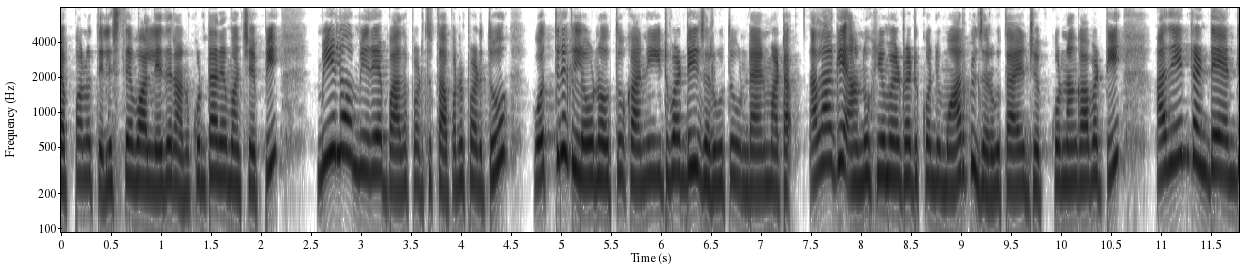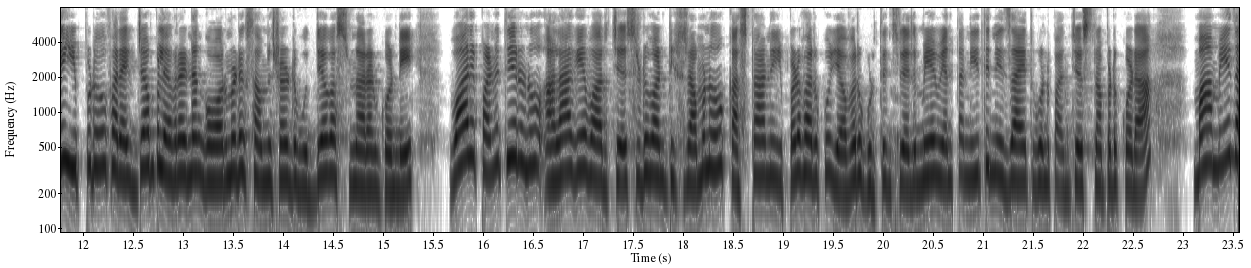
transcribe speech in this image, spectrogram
చెప్పాలో తెలిస్తే వాళ్ళు ఏదైనా అనుకుంటారేమో అని చెప్పి మీలో మీరే బాధపడుతూ తపన పడుతూ ఒత్తిడికి లోనవుతూ కానీ ఇటువంటివి జరుగుతూ ఉంటాయన్నమాట. అలాగే అనూహ్యమైనటువంటి కొన్ని మార్పులు జరుగుతాయని చెప్పుకున్నాం కాబట్టి అదేంటంటే అండి ఇప్పుడు ఫర్ ఎగ్జాంపుల్ ఎవరైనా గవర్నమెంట్కి సంబంధించినటువంటి ఉద్యోగస్తులు ఉన్నారనుకోండి వారి పనితీరును అలాగే వారు చేసినటువంటి శ్రమను కష్టాన్ని ఇప్పటి వరకు ఎవరు గుర్తించలేదు. మేము ఎంత నీతి నిజాయితీ గుండా పనిచేస్తున్నప్పుడు కూడా మా మీద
